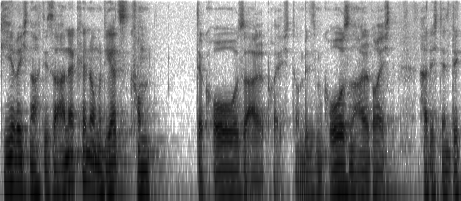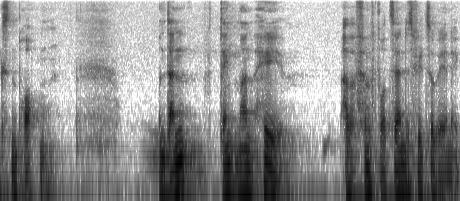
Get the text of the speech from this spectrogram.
gierig nach dieser Anerkennung. Und jetzt kommt der große Albrecht. Und mit diesem großen Albrecht hatte ich den dicksten Brocken. Und dann denkt man, hey, aber 5% ist viel zu wenig.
